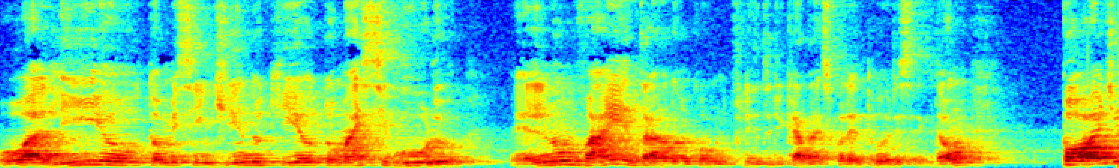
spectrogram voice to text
ou ali eu estou me sentindo que eu estou mais seguro, ele não vai entrar no conflito de canais coletores. Então, pode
